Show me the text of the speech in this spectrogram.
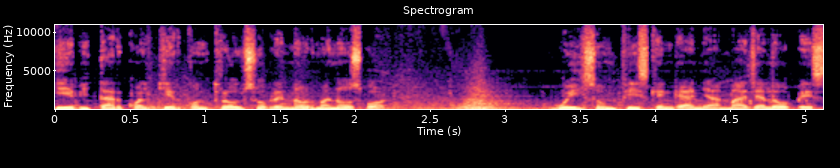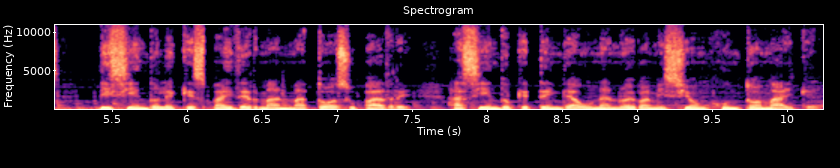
y evitar cualquier control sobre Norman Osborn. Wilson Fisk engaña a Maya López diciéndole que Spider-Man mató a su padre, haciendo que tenga una nueva misión junto a Michael.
